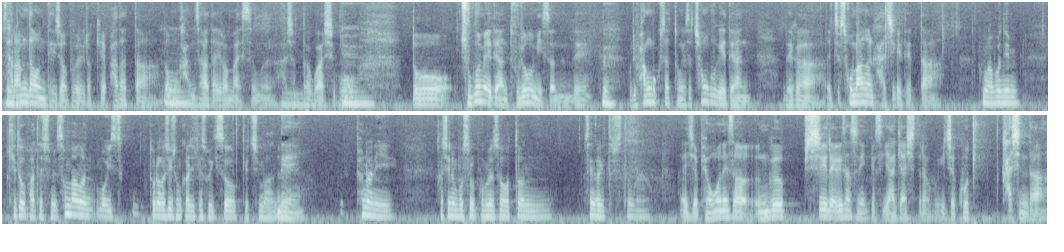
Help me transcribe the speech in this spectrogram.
사람다운 대접을 이렇게 받았다. 너무 음. 감사하다 이런 말씀을 하셨다고 하시고 예. 또 죽음에 대한 두려움이 있었는데 네. 우리 황 목사 통해서 천국에 대한 내가 이제 소망을 가지게 됐다. 그럼 아버님 기도 받으시면 선망은 뭐 있, 돌아가시기 전까지 계속 있었겠지만 네. 편안히 가시는 모습을 보면서 어떤 생각이 드시던가요? 이제 병원에서 응급실의 의사 선생님께서 이야기하시더라고요. 이제 곧 가신다.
